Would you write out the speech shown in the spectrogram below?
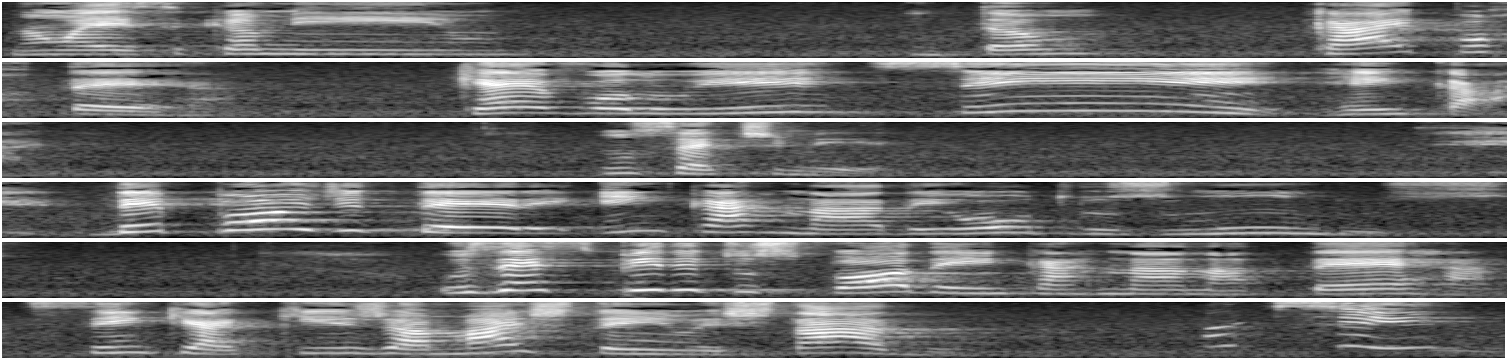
Não é esse caminho. Então, cai por terra. Quer evoluir? Sim, reencarne. 176. Depois de terem encarnado em outros mundos, os espíritos podem encarnar na Terra sem que aqui jamais tenham estado? Sim.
